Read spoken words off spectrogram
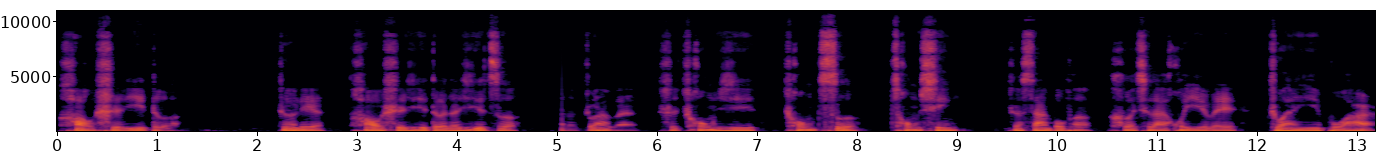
好事易得。这里“好事易得”的“易”字，它的篆文是从一从次。从心这三部分合起来会译为专一不二、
